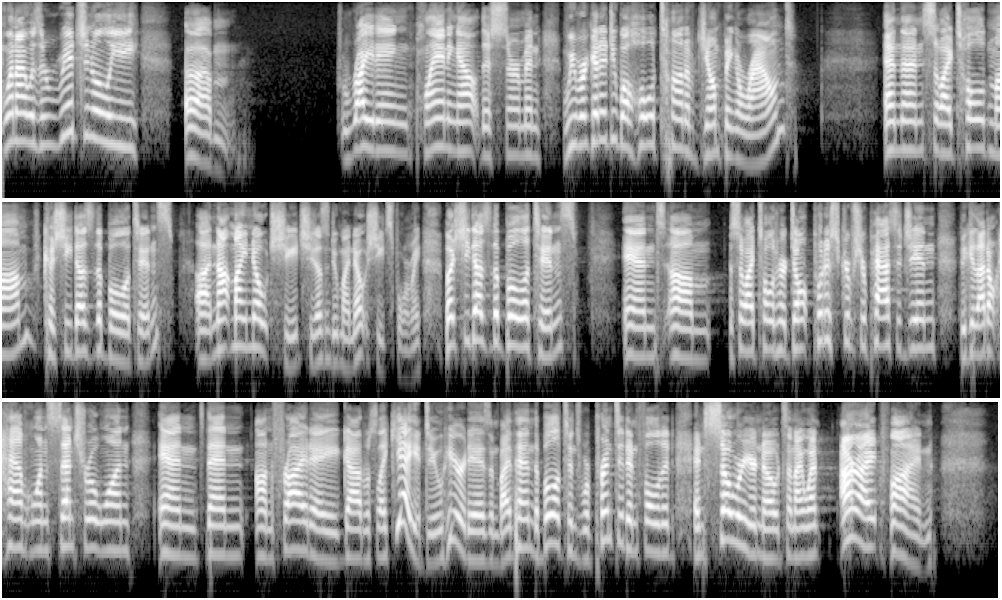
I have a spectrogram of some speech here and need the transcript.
When I was originally um, writing, planning out this sermon, we were going to do a whole ton of jumping around. And then, so I told mom, because she does the bulletins, uh, not my note sheet, she doesn't do my note sheets for me, but she does the bulletins. And um, so I told her, don't put a scripture passage in because I don't have one central one. And then on Friday, God was like, yeah, you do. Here it is. And by then, the bulletins were printed and folded, and so were your notes. And I went, all right, fine.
